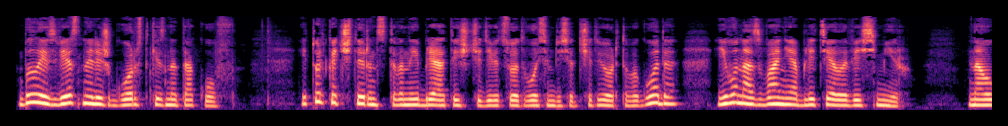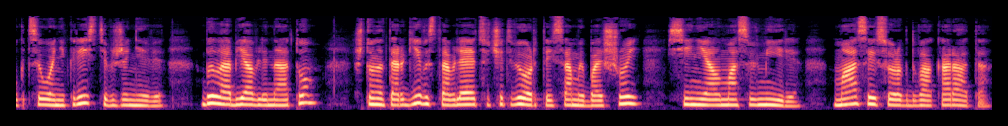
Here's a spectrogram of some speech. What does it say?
было известно лишь горстке знатоков. И только 14 ноября 1984 года его название облетело весь мир. На аукционе Кристи в Женеве было объявлено о том, что на торги выставляется четвертый самый большой синий алмаз в мире массой 42 карата,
